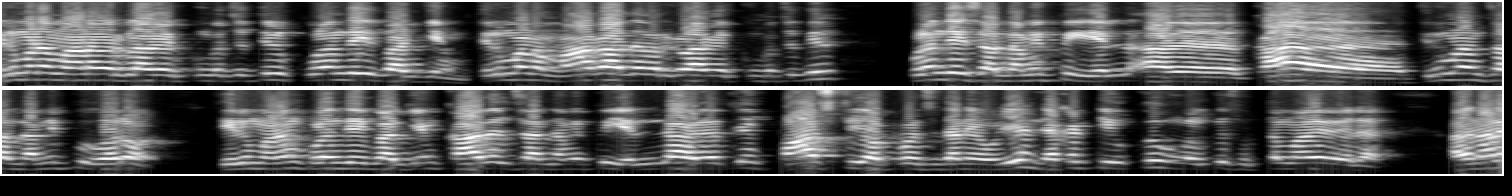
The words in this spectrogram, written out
திருமணமானவர்களாக இருக்கும் பட்சத்தில் குழந்தை பாக்கியம். திருமணம் ஆகாதவர்களாக இருக்கும் பட்சத்தில் குழந்தை சார்ந்த அமைப்பு எல் கா- திருமணம் சார்ந்த அமைப்பு வரும். திருமணம் குழந்தை பாக்கியம் காதல் சார்ந்த அமைப்பு எல்லா விதத்திலையும் பாசிட்டிவ் அப்ரோச் தானே ஒழிய நெகட்டிவ்க்கு உங்களுக்கு சுத்தமாவே வேலை. அதனால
